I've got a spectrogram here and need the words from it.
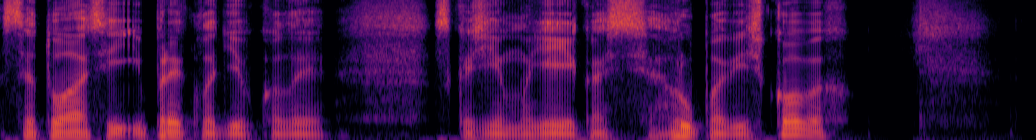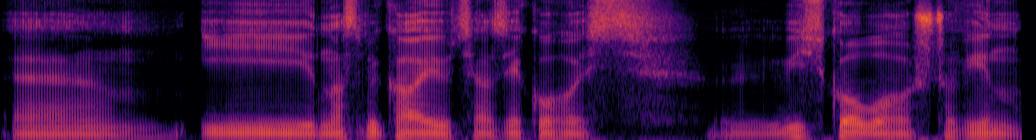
ситуацій і прикладів, коли, скажімо, є якась група військових е, і насмікаються з якогось військового, що він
